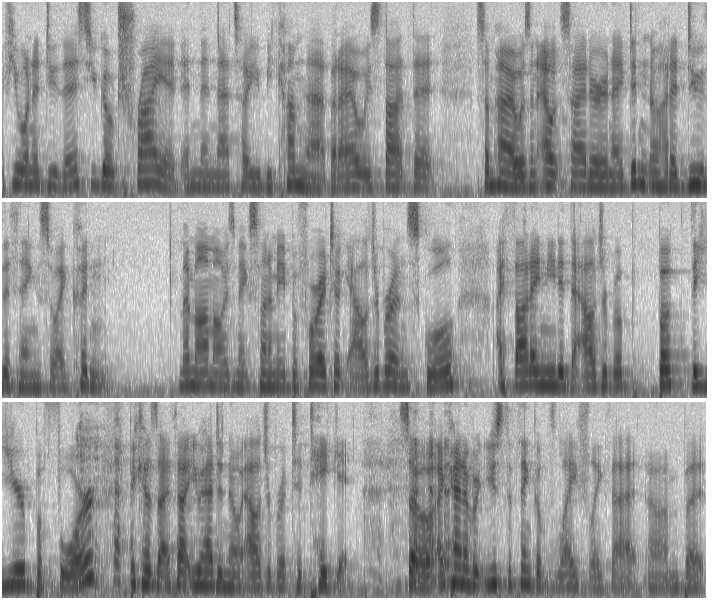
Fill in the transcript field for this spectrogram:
if you want to do this you go try it and then that's how you become that. But i always thought that somehow i was an outsider and i didn't know how to do the things so i couldn't. My mom always makes fun of me. Before i took algebra in school i thought i needed the algebra book the year before because i thought you had to know algebra to take it so I kind of used to think of life like that. Um, but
